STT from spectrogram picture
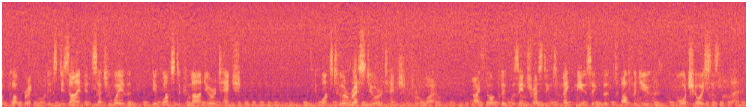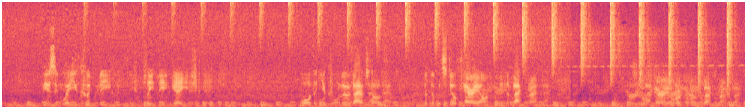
A pop record, it's designed in such a way that it wants to command your attention. It wants to arrest your attention for a while. I thought that it was interesting to make music that offered you more choices than that music where you could be completely engaged or that you could move out of but that would still carry on in the background. Still carry on in the background.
